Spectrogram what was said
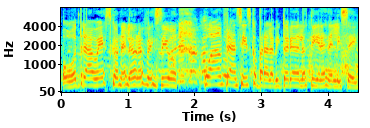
otra vez con el héroe ofensivo Juan Francisco para la victoria de los Tigres del Licey.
